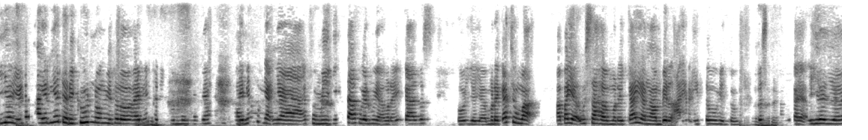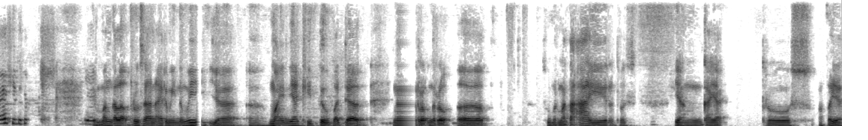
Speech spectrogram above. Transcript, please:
iya ya kan airnya dari gunung gitu loh. Airnya dari gunung ya airnya punyanya bumi kita bukan punya mereka. Terus oh iya ya. Mereka cuma apa ya usaha mereka yang ngambil air itu gitu. Terus aku kayak iya iya gitu. Ya. emang kalau perusahaan air minum ya uh, mainnya gitu. Padahal ngeruk-ngeruk uh, sumber mata air terus yang kayak terus apa ya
